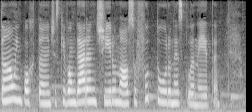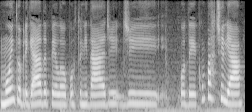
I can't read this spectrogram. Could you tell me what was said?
tão importantes que vão garantir o nosso futuro nesse planeta. Muito obrigada pela oportunidade de poder compartilhar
